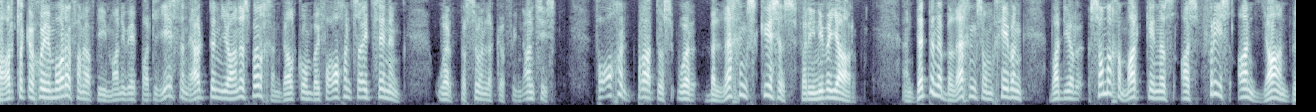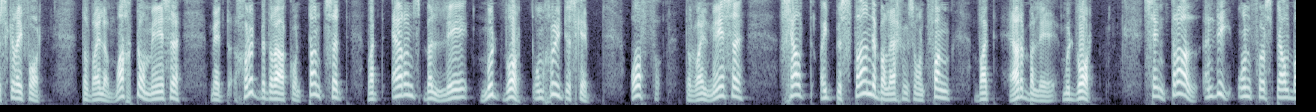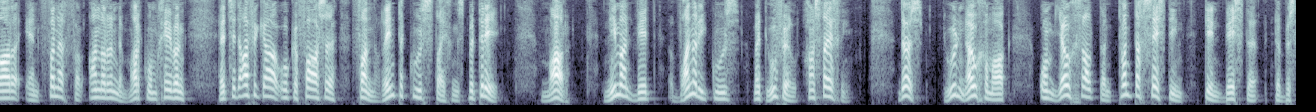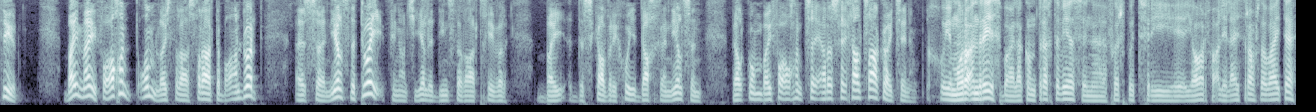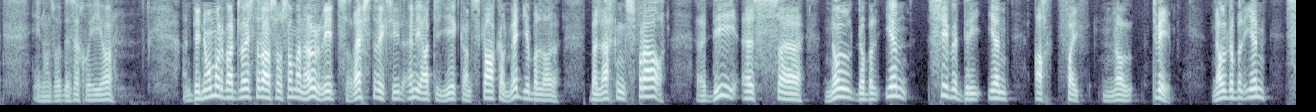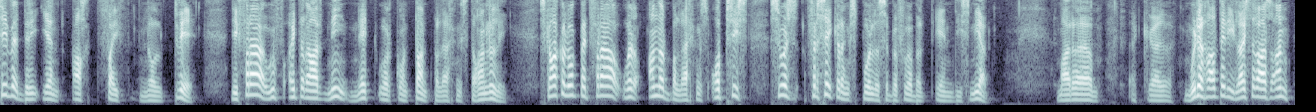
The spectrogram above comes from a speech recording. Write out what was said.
Hartlike goeiemôre vanaf die Manuweb Ateljee in Houghton, Johannesburg en welkom by vanoggend se uitsending oor persoonlike finansies. Vanoggend praat ons oor beleggingskeuses vir die nuwe jaar. En dit in 'n beleggingsomgewing wat deur sommige markkenners as vreesaanjaend beskryf word, terwyl 'n magte mense met groot bedrae kontant sit wat erns belê moet word om groei te skep of terwyl mense geld uit bestaande beleggings ontvang wat herbelê moet word. Sentraal in die onvoorspelbare en vinnig veranderende markomgewing het Suid-Afrika ook 'n fase van rentekoersstygings betree. Maar niemand weet wanneer die koers met hoeveel gaan styg nie. Dus, hoe nou gemaak om jou geld in 2016 ten beste te bestuur? By my vanoggend om luisteraars vrae te beantwoord is uh, Niels de Tooy, finansiële dienste raadgewer by Discovery. Goeiedag eh, Niels en welkom by vanoggend se RSG geld sake uitsending. Goeiemôre Andries, baie lekker om terug te wees en 'n uh, eh, voorspoed vir die jaar vir al die luisteraars daar buite en ons hoop dis 'n goeie jaar. En die nommer wat luisteraars ons sommer nou reeds regstreeks hier in die ateljee kan skakel met jou bele beleggingsvrae. Uh, die is uh, 011 731 8502. 011 7318502. Die vrae hoef uiteraard nie net oor kontantbeleggings te handel nie. Skakel ook met vrae oor ander beleggingsopsies soos versekeringspolisse byvoorbeeld en dis meer. Maar uh, ek uh, moedig altyd die luisteraars aan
